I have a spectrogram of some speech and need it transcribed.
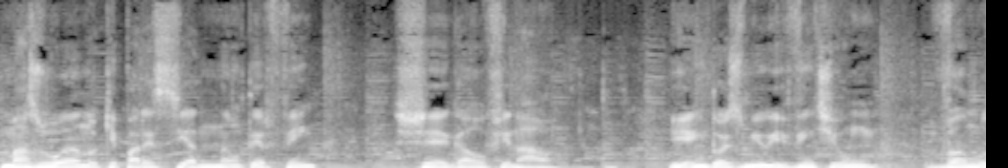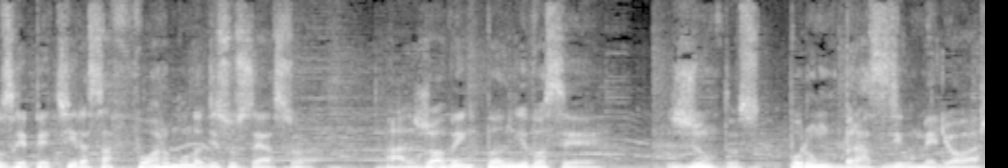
Mas o ano que parecia não ter fim, chega ao final. E em 2021, vamos repetir essa fórmula de sucesso a Jovem Pan e você, juntos por um Brasil melhor.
